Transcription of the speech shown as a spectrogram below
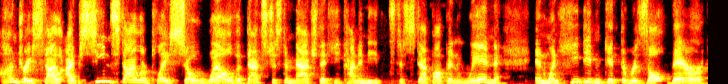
Andre Styler. I've seen Styler play so well that that's just a match that he kind of needs to step up and win. And when he didn't get the result there,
